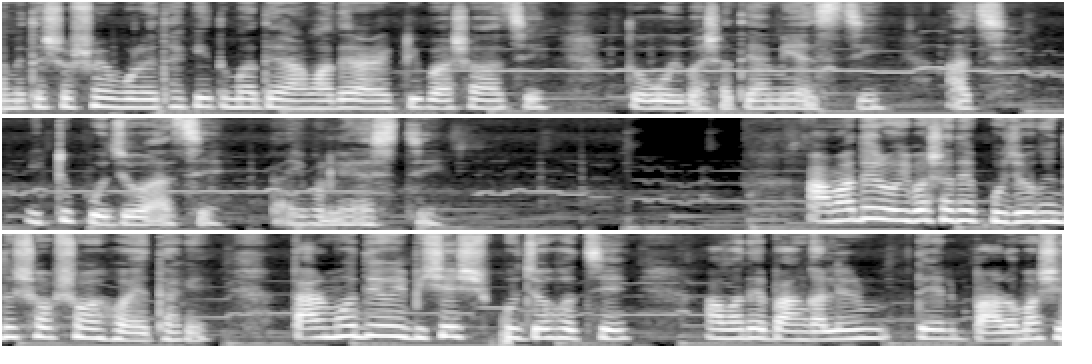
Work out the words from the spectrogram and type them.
আমি তো সবসময় বলে থাকি, তোমাদের আমাদের আরেকটি বাসা আছে, তো ওই বাসাতে আমি এসেছি আজ একটু পুজো আছে, তাই বলে এসেছি আমাদের ওই বাসাতে পুজো কিন্তু সব সময় হয়ে থাকে। তার মধ্যে ওই বিশেষ পুজো হচ্ছে আমাদের বাঙালিদের বারো মাসে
